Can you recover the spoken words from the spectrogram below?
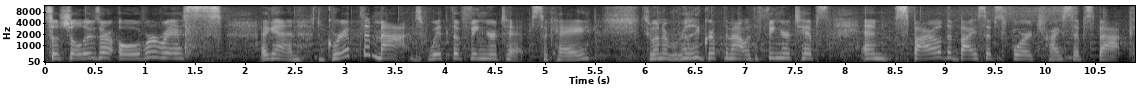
So shoulders are over wrists. Again, grip the mat with the fingertips, okay? So you wanna really grip the mat with the fingertips and spiral the biceps forward, triceps back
